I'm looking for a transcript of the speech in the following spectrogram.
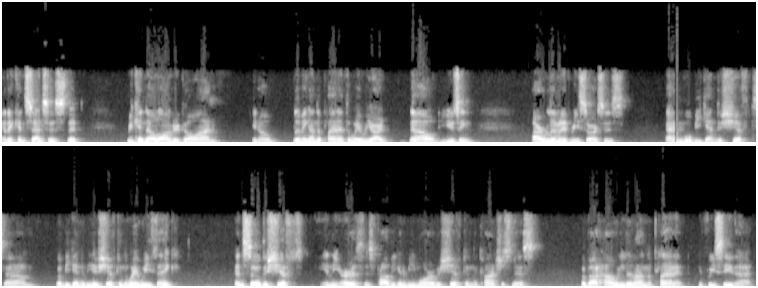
and a consensus that we can no longer go on, you know, living on the planet the way we are now, using our limited resources, and will begin to shift. Um, will begin to be a shift in the way we think, and so the shift in the Earth is probably going to be more of a shift in the consciousness about how we live on the planet. If we see that,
